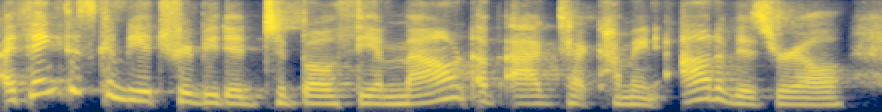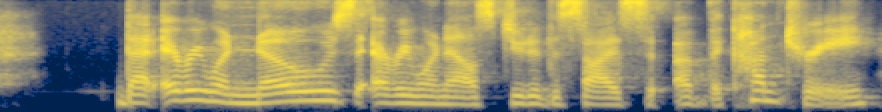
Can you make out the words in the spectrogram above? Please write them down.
I think this can be attributed to both the amount of ag tech coming out of Israel that everyone knows everyone else due to the size of the country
